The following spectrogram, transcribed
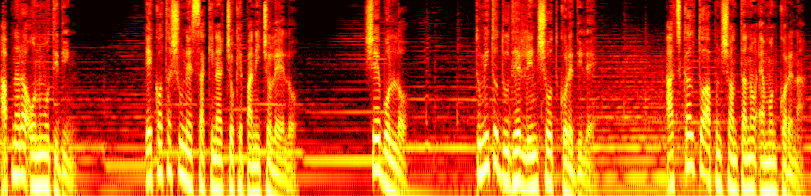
আপনারা অনুমতি দিন। এ কথা শুনে সাকিনার চোখে পানি চলে এলো। সে বলল, তুমি তো দুধের ঋণ শোধ করে দিলে। আজকাল তো আপন সন্তানও এমন করে না।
